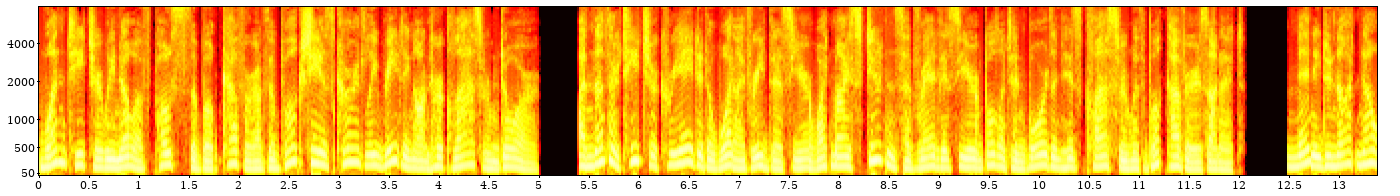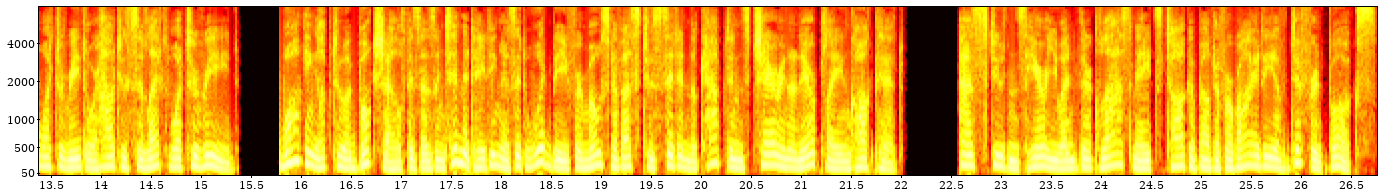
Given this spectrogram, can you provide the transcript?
One teacher we know of posts the book cover of the book she is currently reading on her classroom door. Another teacher created a What I've Read This Year What My Students Have Read This Year bulletin board in his classroom with book covers on it. Many do not know what to read or how to select what to read. Walking up to a bookshelf is as intimidating as it would be for most of us to sit in the captain's chair in an airplane cockpit. As students hear you and their classmates talk about a variety of different books,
